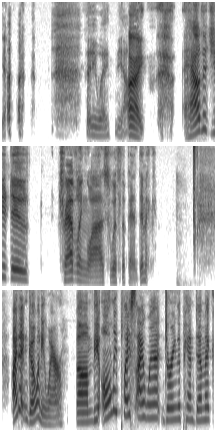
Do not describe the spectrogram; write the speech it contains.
yeah. anyway, yeah. All right. How did you do traveling wise with the pandemic? I didn't go anywhere. Um, the only place I went during the pandemic,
